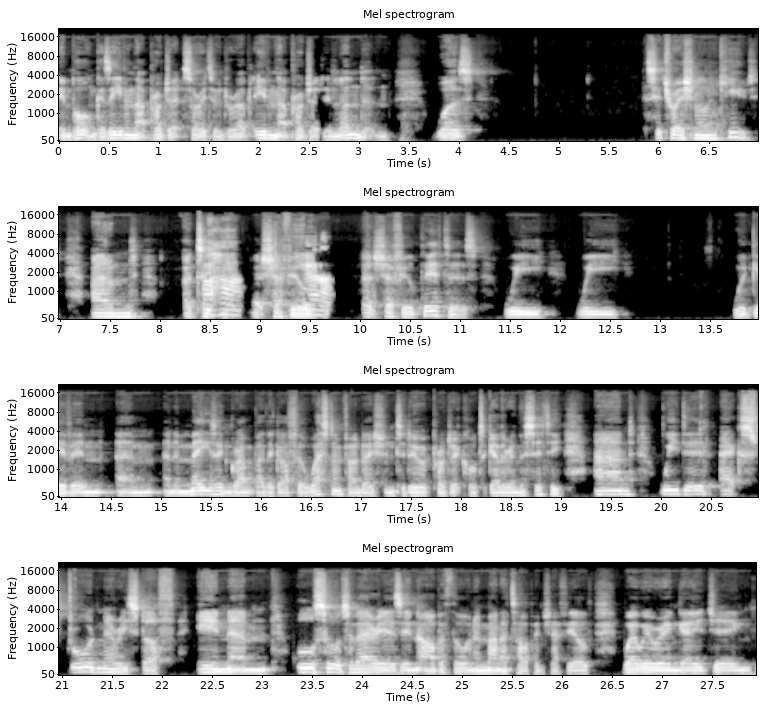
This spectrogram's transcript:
important because even that project, sorry to interrupt, even that project in London was situational and cute. And at, uh-huh. at Sheffield yeah. at Sheffield Theatres, we we were given um, an amazing grant by the Garfield Weston Foundation to do a project called Together in the City, and we did extraordinary stuff in um, all sorts of areas in Arbourthorne and Manor Top in Sheffield, where we were engaging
